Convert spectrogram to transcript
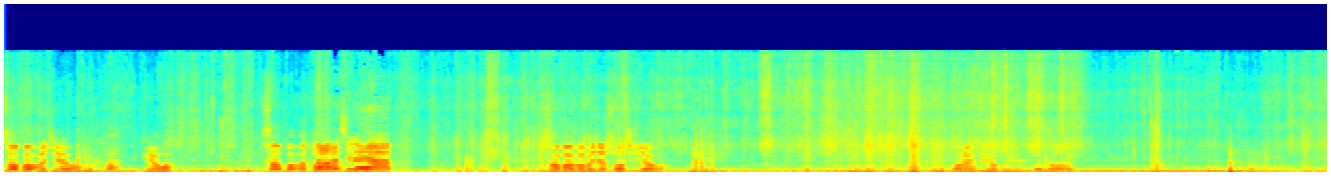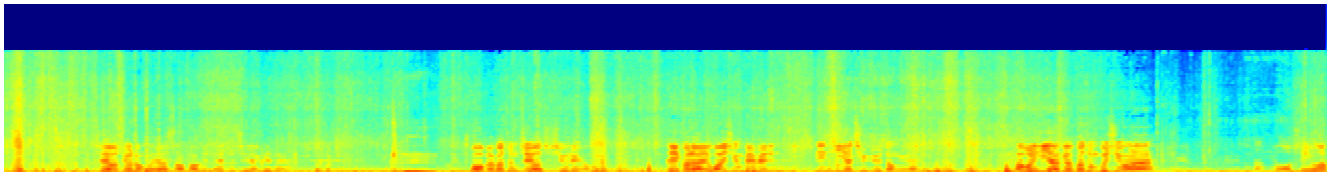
三百要吃哦？来，给我。三百啊，多。拿起来啊！三百个要食沙鸡啊无？好嘞，你要几个？我操！这后少两个啊，三百个，那就一个紧嘞。报表到剩最后一箱了。哎，过来，我一箱卖卖，恁恁鱼啊手手动的啦。啊，问鱼啊，叫搁剩几箱啊？五箱啊！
